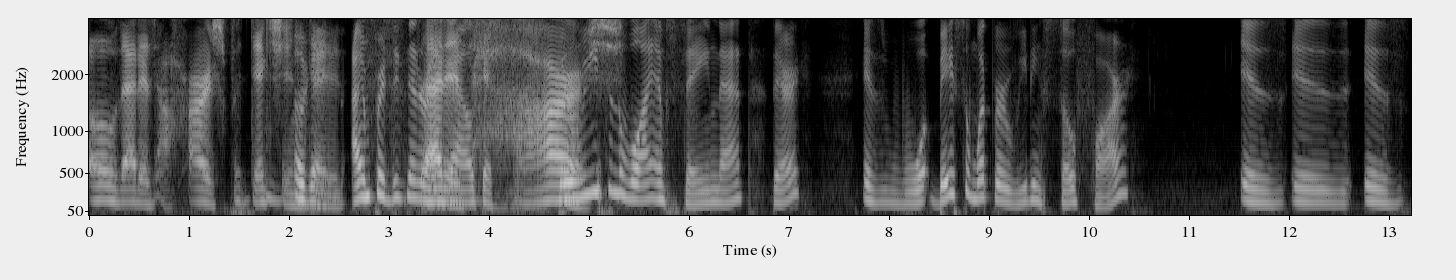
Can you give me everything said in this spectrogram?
oh, that is a harsh prediction. Okay, dude. I'm predicting it right now. Okay, harsh. The reason why I'm saying that, Derek, is what based on what we're reading so far. Is is is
